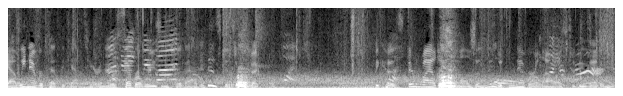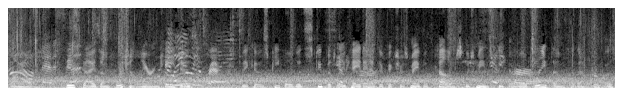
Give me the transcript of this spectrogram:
Yeah, we never pet the cats here, and there's several reasons for that. It is disrespectful. Because they're wild animals, and they would never allow us to do that in the wild. These guys, unfortunately, are in cages because people would stupidly pay to have their pictures made with cubs, which means people will breed them for that purpose.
